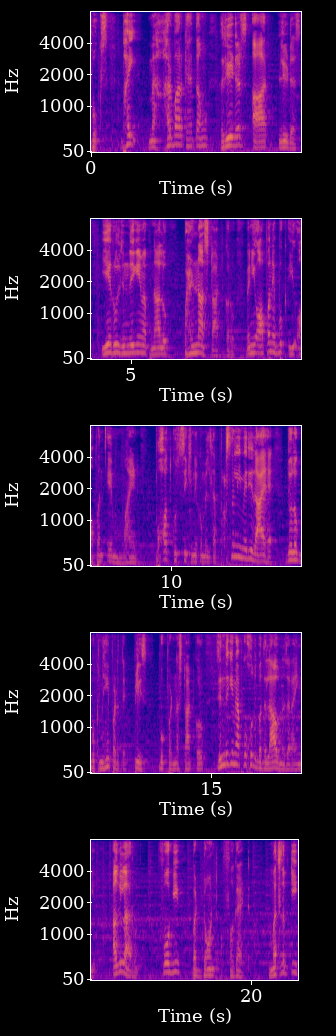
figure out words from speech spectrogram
बुक्स भाई, मैं हर बार कहता हूँ रीडर्स आर लीडर्स ये रूल ज़िंदगी में अपना लो, पढ़ना स्टार्ट करो। When you open a book you open a mind बहुत कुछ सीखने को मिलता है। पर्सनली मेरी राय है, जो लोग बुक नहीं पढ़ते प्लीज़ बुक पढ़ना स्टार्ट करो। ज़िंदगी में आपको खुद बदलाव नज़र आएँगे। अगला rule forgive but don't forget मतलब कि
